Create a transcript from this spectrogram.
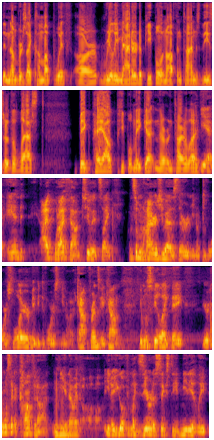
The numbers I come up with are really matter to people, and oftentimes these are the last big payout people may get in their entire life. Yeah, and I what I found too, it's like when someone hires you as their you know divorce lawyer, maybe divorce you know account forensic accountant, you almost feel like they you're almost like a confidant, Mm-hmm. you know, and uh, you know you go from like zero to sixty immediately,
